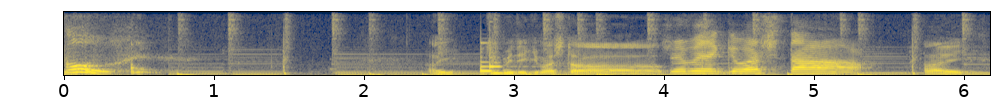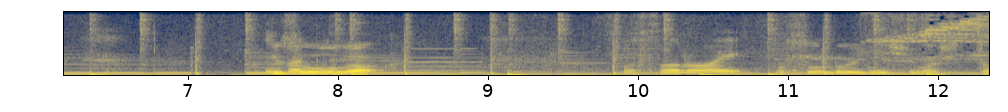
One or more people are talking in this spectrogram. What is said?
ゴー。はい準備できましたは準備できました。い服装がお揃い。お揃いにしました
